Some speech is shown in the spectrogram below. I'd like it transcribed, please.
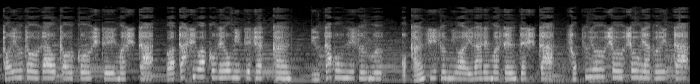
という動画を投稿していました。私はこれを見て若干、ユタボンイズムを感じずにはいられませんでした。卒業証書を破いた、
